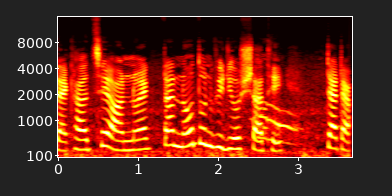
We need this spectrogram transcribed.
দেখা হচ্ছে অন্য একটা নতুন ভিডিওর সাথে। টাটা।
